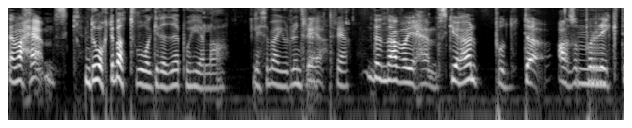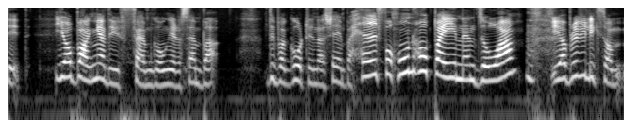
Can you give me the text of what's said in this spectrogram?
Den var hemsk. Du åkte bara två grejer på hela Liseberg, gjorde du inte Tre. Tre. Den där var ju hemsk. Jag höll på att dö. Alltså på Mm. riktigt. Jag bangade ju fem gånger och sen bara du bara går till den där tjejen och bara hej får hon hoppa in ändå? jag blev ju liksom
